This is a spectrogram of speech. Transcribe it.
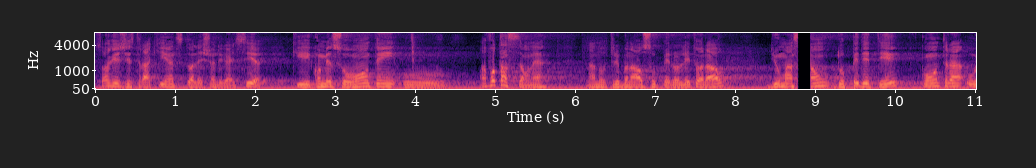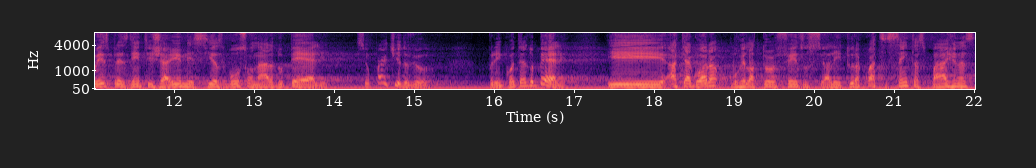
Só registrar aqui antes do Alexandre Garcia que começou ontem o, a votação, né? Lá no Tribunal Superior Eleitoral de uma do PDT contra o ex-presidente Jair Messias Bolsonaro do PL. Seu partido, viu? Por enquanto é do PL. E até agora o relator fez a leitura 400 páginas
